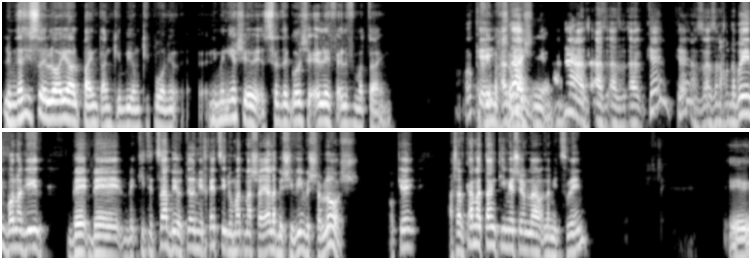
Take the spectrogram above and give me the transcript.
למדינת ישראל לא היה אלפיים טנקים ביום כיפור, אני, אני מניח שסדר גודל של אלף, אלף מאתיים. אוקיי, עדיין, עדיין, אז, אז, אז, אז כן, כן, אז, אז אנחנו מדברים, בוא נגיד, בקיצצה ביותר מחצי לעומת מה שהיה לה ב-73, אוקיי? עכשיו, כמה טנקים יש היום למצרים? אה,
